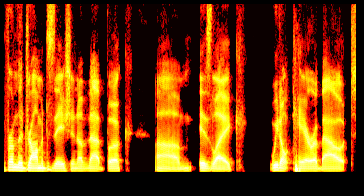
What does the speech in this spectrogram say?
from the dramatization of that book um, is like, we don't care about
